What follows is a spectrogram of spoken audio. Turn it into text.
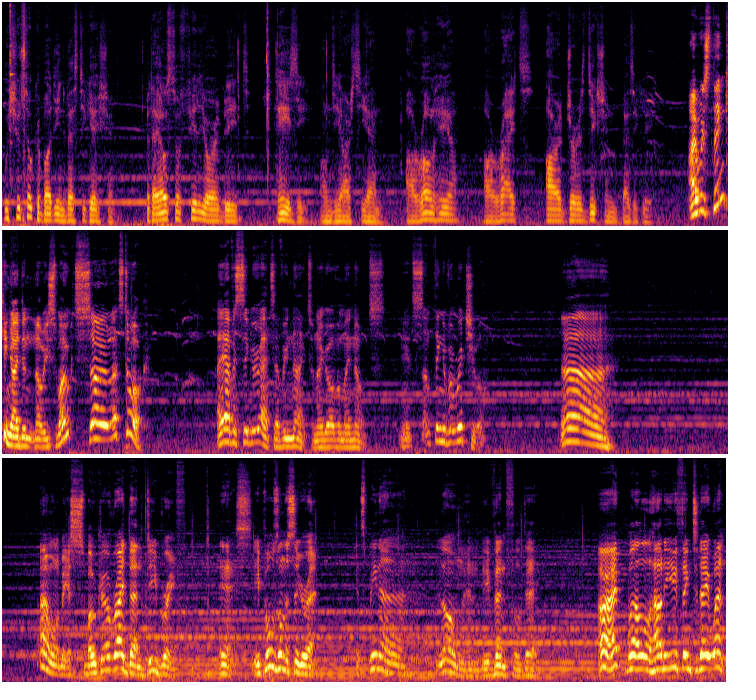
we should talk about the investigation. But I also feel you're a bit hazy on the RCM. Our role here, our rights, our jurisdiction, basically. I was thinking I didn't know he smoked, so let's talk. I have a cigarette every night when I go over my notes. It's something of a ritual. Ah. I don't want to be a smoker. Right then, debrief. Yes, he pulls on the cigarette. It's been a long and eventful day. Alright, well, how do you think today went?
